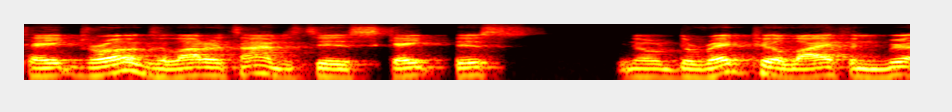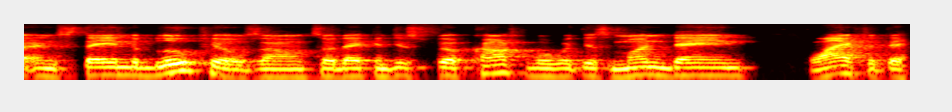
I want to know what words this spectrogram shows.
take drugs a lot of the times to escape this, you know, the red pill life and and stay in the blue pill zone, so they can just feel comfortable with this mundane life that they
